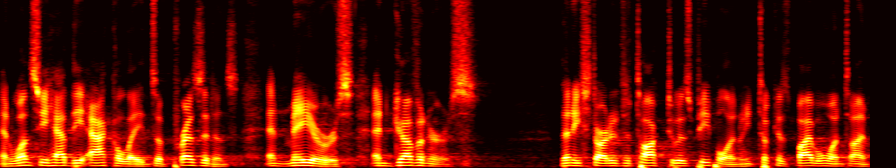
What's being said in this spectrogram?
And once he had the accolades of presidents and mayors and governors, then he started to talk to his people. And he took his Bible one time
